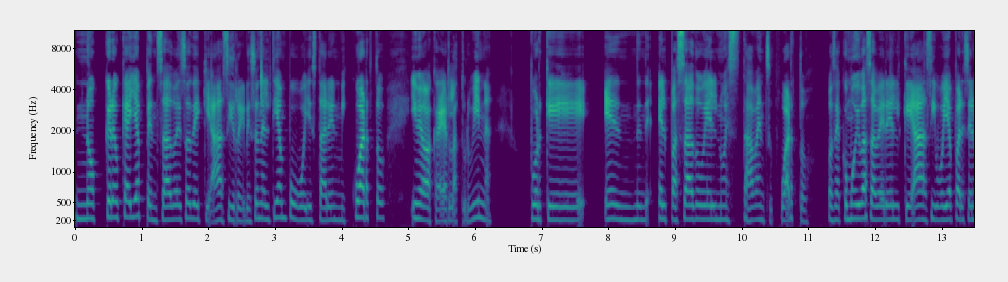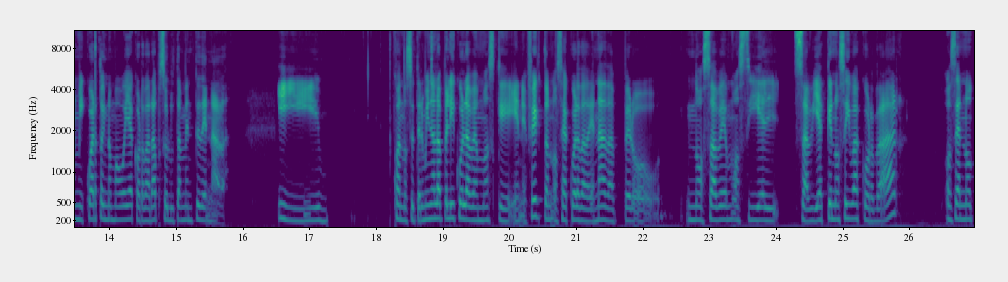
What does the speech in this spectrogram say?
no creo que haya pensado eso de que, ah, si regreso en el tiempo voy a estar en mi cuarto y me va a caer la turbina, porque en el pasado él no estaba en su cuarto. O sea, ¿cómo iba a saber él que, ah, sí voy a aparecer en mi cuarto y no me voy a acordar absolutamente de nada? Y cuando se termina la película vemos que en efecto no se acuerda de nada, pero no sabemos si él sabía que no se iba a acordar. O sea, no,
